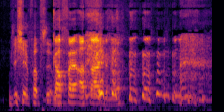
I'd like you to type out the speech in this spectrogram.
když je potřeba. Kafe a tak, no.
